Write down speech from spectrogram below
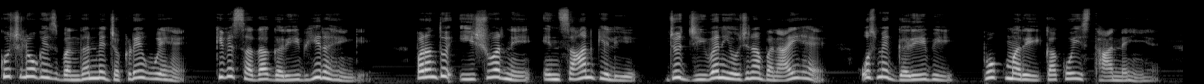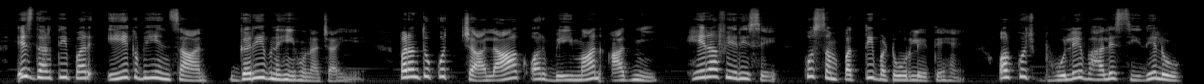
कुछ लोग इस बंधन में जकड़े हुए हैं कि वे सदा गरीब ही रहेंगे। परंतु ईश्वर ने इंसान के लिए जो जीवन योजना बनाई है, उसमें गरीबी, भूखमरी का कोई स्थान नहीं है। इस धरती पर एक भी इंसान गरीब नहीं होना चाहिए। परंतु कुछ चालाक और बेईमान आदमी हेरा फेरी से कुछ संपत्ति बटोर लेते हैं और कुछ भोले भाले सीधे लोग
